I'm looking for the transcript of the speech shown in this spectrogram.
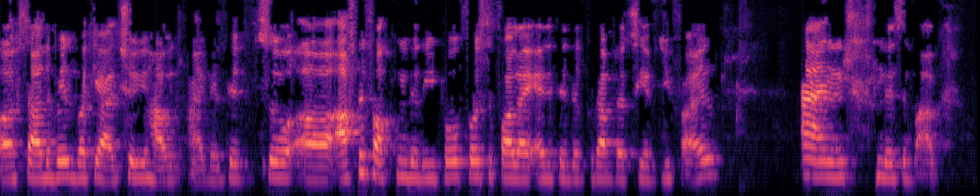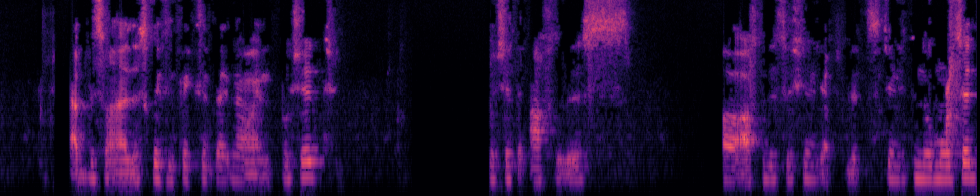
uh, start the build, but yeah, I'll show you how I built it. So uh, after forking the repo, first of all, I edited the grub.cfg file, and there's a bug. This one, I'll just quickly fix it right now and push it. Push it after this. Uh, after the session, yep, let's change it to no mode set.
